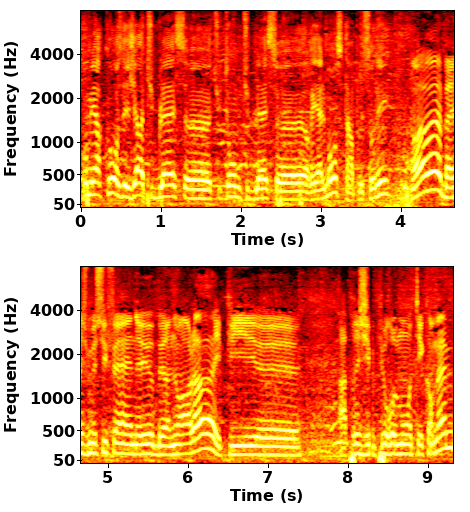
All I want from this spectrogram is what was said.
Première course déjà, tu te blesses, euh, tu tombes, tu te blesses euh, réellement, c'était un peu sonné. Ouais, ouais, bah, je me suis fait un œil au noir là, et puis euh, après j'ai pu remonter quand même.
